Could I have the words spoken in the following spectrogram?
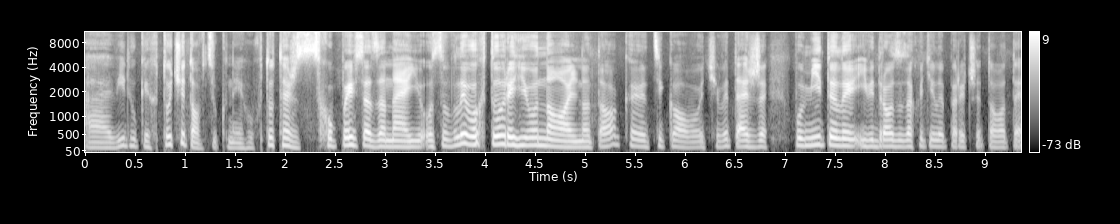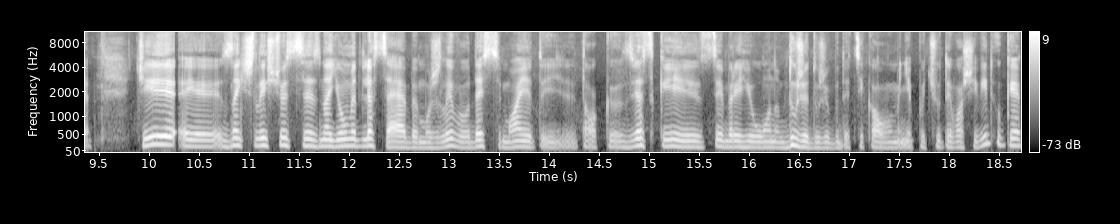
Е, Відгуки, хто читав цю книгу, хто теж схопився за нею, особливо хто регіонально, так е, цікаво, чи ви теж помітили і відразу захотіли перечитати, чи е, знайшли щось знайоме для себе, можливо, десь маєте так зв'язки з цим регіоном. Дуже дуже буде цікаво мені почути ваші відгуки.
